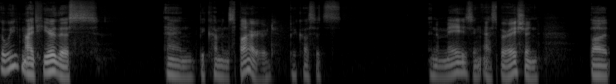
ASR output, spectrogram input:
So we might hear this and become inspired because it's an amazing aspiration, but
